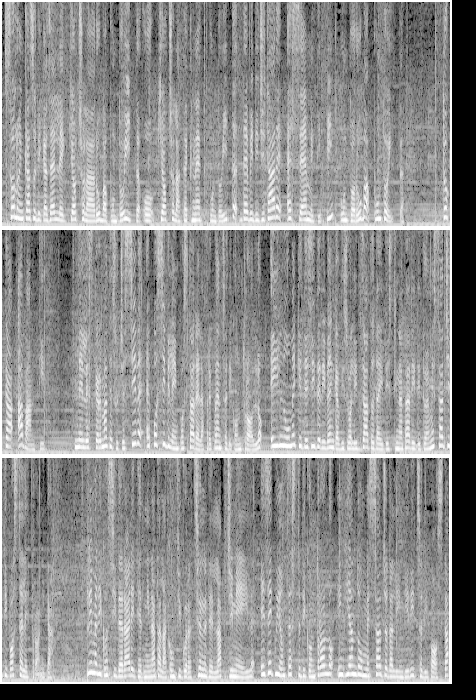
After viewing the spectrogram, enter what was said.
Solo in caso di caselle chiocciolaaruba.it o chiocciolatechnet.it devi digitare smtp.aruba.it tocca Avanti. Nelle schermate successive è possibile impostare la frequenza di controllo e il nome che desideri venga visualizzato dai destinatari dei tuoi messaggi di posta elettronica. Prima di considerare terminata la configurazione dell'app Gmail, esegui un test di controllo inviando un messaggio dall'indirizzo di posta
